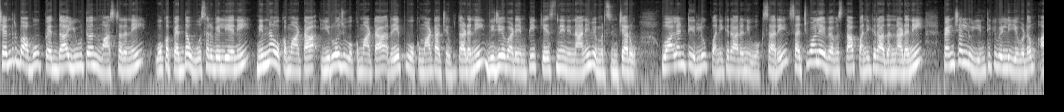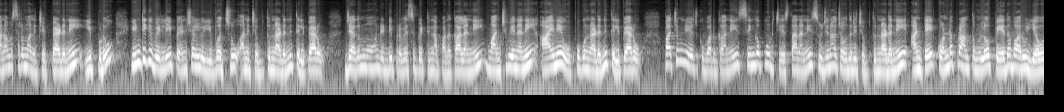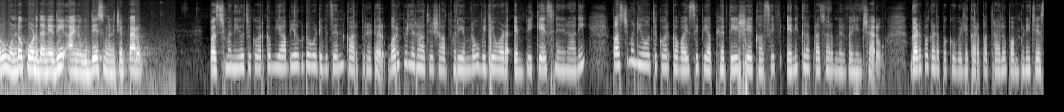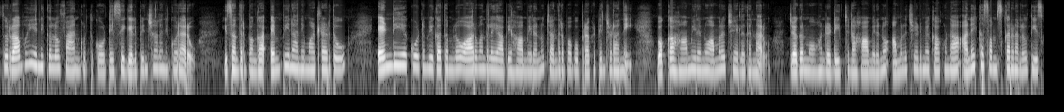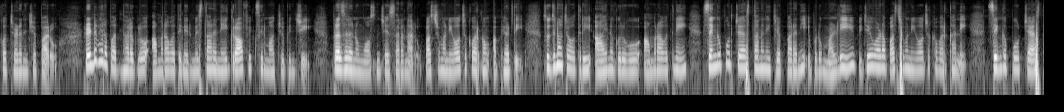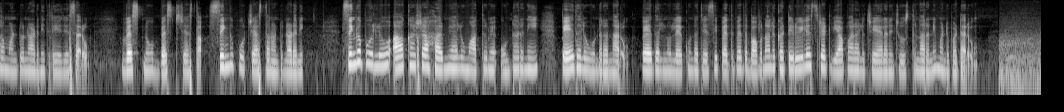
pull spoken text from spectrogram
చంద్రబాబు పెద్ద U turn master అని ఒక పెద్ద ఊసరవెల్లి అని నిన్న ఒక మాట ఈరోజు ఒక మాట రేపు ఒక మాట చెబుతాడని విజయవాడ ఎంపీ కేసినేని నాని విమర్శించారు. వాలంటీర్లు పనికిరారని ఒకసారి సచివాలయ వ్యవస్థ పనికిరాదన్నాడని పెన్షన్లు ఇంటికి వెళ్ళి ఇవ్వడం అనవసరం అని చెప్పాడని ఇప్పుడు ఇంటికి వెళ్ళి పెన్షన్లు ఇవ్వచ్చు అని చెబుతున్నాడని తెలిపారు. జగన్మోహన్ రెడ్డి ప్రవేశపెట్టిన పథకాలన్నీ మంచివేనని ఆయనే ఒప్పుకున్నాడని తెలిపారు. పశ్చిమ నియోజకవర్గాన్ని సింగపూర్ చేస్తానని సుజనా చౌదరి చెబుతున్నాడని అంటే కొండ కొండ ప్రాంతంలో పేదవారు ఎవరూ ఉండకూడదనేది ఆయన ఉద్దేశమని చెప్పారు. పశ్చిమ నియోజకవర్గం యాభై ఒకటవ డివిజన్ కార్పొరేటర్ బొరపిల్లి రాజేష్ ఆధ్వర్యంలో విజయవాడ ఎంపీ కేసినేని నాని పశ్చిమ నియోజకవర్గ వైసీపీ అభ్యర్థి షేక్ ఆసిఫ్ ఎన్నికల ప్రచారం నిర్వహించారు. గడప గడపకు వెళ్ళి కరపత్రాలు పంపిణీ చేస్తూ రాబోయే ఎన్నికల్లో ఫ్యాన్ గుర్తు కోటేసి గెలిపించాలని కోరారు. ఈ సందర్భంగా ఎంపీ నాని మాట్లాడుతూ ఎన్డీఏ కూటమి గతంలో ఆరు వందల యాభై హామీలను చంద్రబాబు ప్రకటించడాన్ని ఒక్క హామీలను అమలు చేయలేదన్నారు. జగన్మోహన్ రెడ్డి ఇచ్చిన హామీలను అమలు చేయడమే కాకుండా అనేక సంస్కరణలు తీసుకొచ్చాడని చెప్పారు. రెండు వేల పద్నాలుగులో అమరావతి నిర్మిస్తానని గ్రాఫిక్ సినిమా చూపించి ప్రజలను మోసం చేశారన్నారు. పశ్చిమ నియోజకవర్గం అభ్యర్థి సుజనా చౌదరి ఆయన గురువు అమరావతిని సింగపూర్ చేస్తానని చెప్పారని ఇప్పుడు మళ్ళీ విజయవాడ పశ్చిమ నియోజకవర్గాన్ని సింగపూర్ చేస్తామంటున్నాడని తెలియజేశారు. వెస్ట్ను బెస్ట్ చేస్తా సింగపూర్ చేస్తానంటున్నాడని. సింగపూర్లో ఆకాశ హర్మ్యాలు మాత్రమే ఉంటారని పేదలు ఉండరన్నారు. పేదలను లేకుండా చేసి పెద్ద పెద్ద భవనాలు కట్టి రియల్ ఎస్టేట్ వ్యాపారాలు చేయాలని చూస్తున్నారని మండిపడ్డారు.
